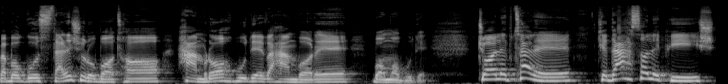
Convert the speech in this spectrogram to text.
و با گسترش ربات ها همراه بوده و همواره با ما بوده. جالبتره که ده سال پیش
